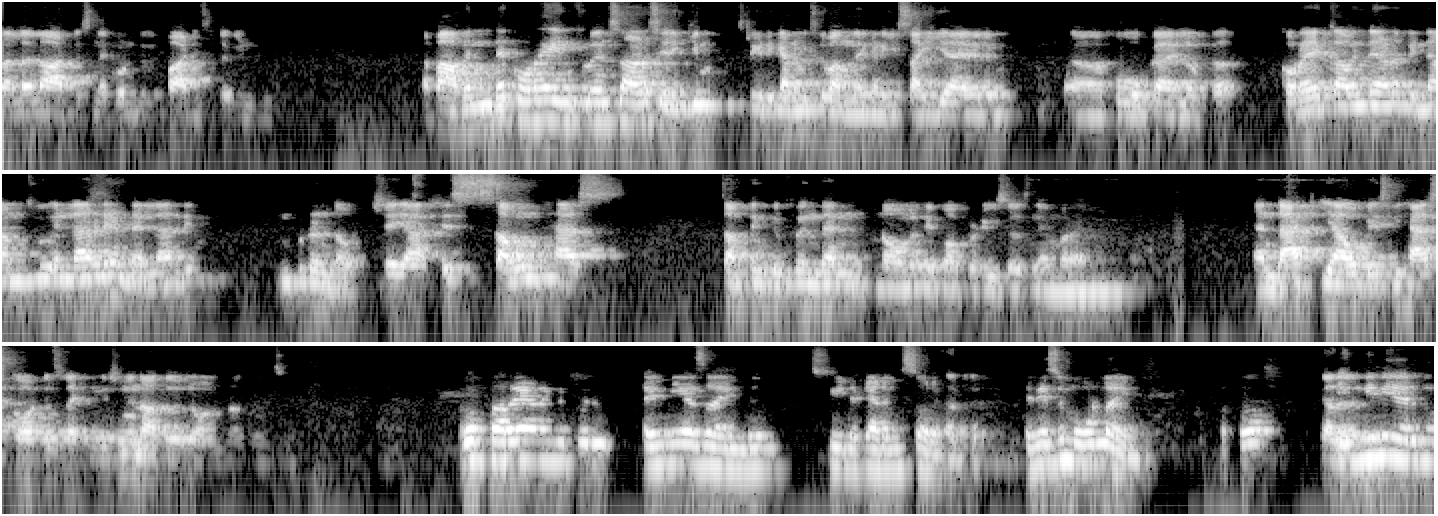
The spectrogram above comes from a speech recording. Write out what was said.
നല്ല നല്ല ആർട്ടിസ്റ്റിനെ കൊണ്ട് പാടിച്ചിട്ടൊക്കെ ഉണ്ട്. അപ്പൊ അവന്റെ കുറെ ഇൻഫ്ലുവൻസ് ആണ് ശരിക്കും സ്ട്രീറ്റ് അക്കാഡമിക്സിൽ വന്നേക്കണത് ഈ സൈ ആയാലും ഫോക്ക് ആയാലും ഒക്കെ. കുറെ ഒക്കെ അവന്റെ ആണ് പിന്നെ അംജു എല്ലാവരുടെയും ഉണ്ട്. എല്ലാവരുടെയും ഇൻപുട്ട് ഉണ്ടാവും. പക്ഷെ his sound has something different than normal hip hop producers ഞാൻ പറയാം. And that ya obviously has got his recognition in other genres also അപ്പൊ പറയുകയാണെങ്കിൽ ഇപ്പോൾ ഒരു ടെൻ ഇയേഴ്സ് ആയിട്ട് സ്ട്രീറ്റ് അക്കാഡമിക്സ് തുടങ്ങി. ടെൻ ഇയേഴ്സ് മുകളിലായിട്ട് അപ്പോൾ എങ്ങനെയായിരുന്നു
